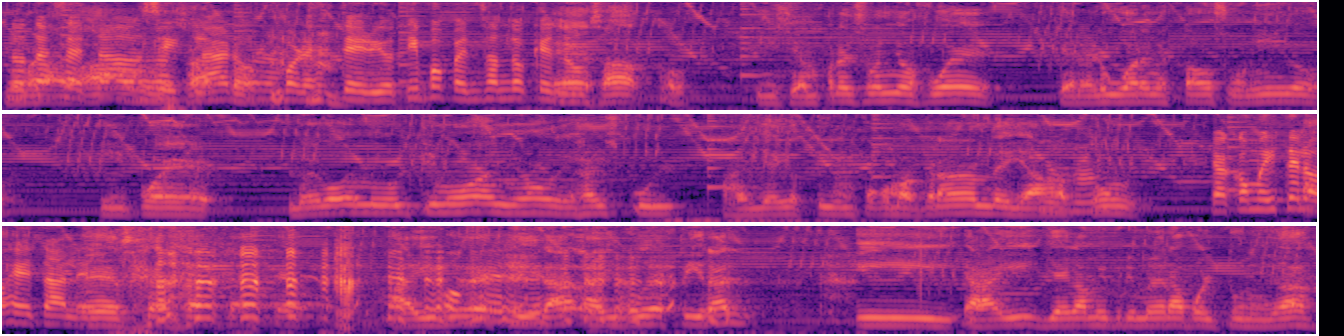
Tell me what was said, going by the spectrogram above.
No me te aceptaban, sí, exacto. claro, por estereotipo pensando que no. Exacto. Y siempre el sueño fue querer jugar en Estados Unidos. Y pues luego de mi último año de high school, ahí ya yo estoy un poco más grande, ya pum. Ya comiste los vegetales. Es- ahí pude estirar, ahí pude. Y ahí llega mi primera oportunidad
